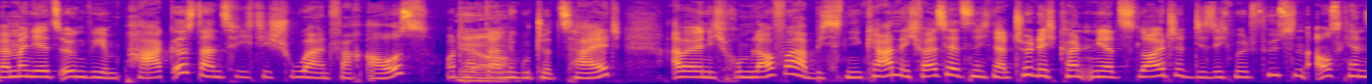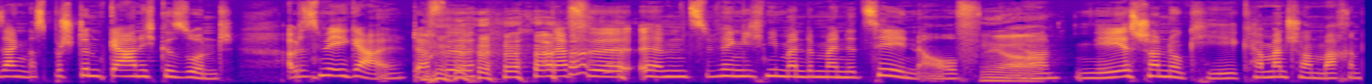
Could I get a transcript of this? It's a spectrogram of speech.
Wenn man jetzt irgendwie im Park ist, dann ziehe ich die Schuhe einfach aus und habe Ja. dann eine gute Zeit. Aber wenn ich rumlaufe, habe ich Sneaker an. Ich weiß jetzt nicht, natürlich könnten jetzt Leute, die sich mit Füßen auskennen, sagen, das ist bestimmt gar nicht gesund. Aber das ist mir egal. Dafür, dafür ähm, zwinge ich niemandem meine Zehen auf. Ja. Nee, ist schon okay. Kann man schon machen.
